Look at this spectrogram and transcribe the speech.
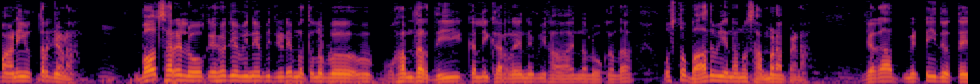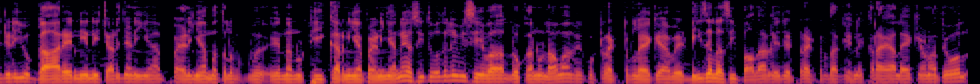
ਪਾਣੀ ਉਤਰ ਜਾਣਾ। ਬਹੁਤ ਸਾਰੇ ਲੋਕ ਇਹੋ ਜਿਹੇ ਵੀ ਨੇ ਵੀ ਜਿਹੜੇ ਮਤਲਬ ਹਮਦਰਦੀ ਇਕੱਲੀ ਕਰ ਰਹੇ ਨੇ ਵੀ ਹਾਂ ਇਹਨਾਂ ਲੋਕਾਂ ਦਾ, ਉਸ ਤੋਂ ਬਾਅਦ ਵੀ ਇਹਨਾਂ ਨੂੰ ਸਾਹਮਣਾ ਪੈਣਾ। ਜਗ੍ਹਾ ਮਿੱਟੀ ਦੇ ਉੱਤੇ ਜਿਹੜੀ ਉਹ ਗਾਰ ਇੰਨੀ ਇੰਨੀ ਚੜ ਜਾਣੀ ਆ, ਪੈਲੀਆਂ ਮਤਲਬ ਇਹਨਾਂ ਨੂੰ ਠੀਕ ਕਰਨੀਆਂ ਪੈਣੀਆਂ ਨੇ, ਅਸੀਂ ਤਾਂ ਉਹਦੇ ਲਈ ਵੀ ਸੇਵਾ ਲੋਕਾਂ ਨੂੰ ਲਾਵਾਂਗੇ, ਕੋਈ ਟਰੈਕਟਰ ਲੈ ਕੇ ਆਵੇ, ਡੀਜ਼ਲ ਅਸੀਂ ਪਾ ਦਾਂਗੇ, ਜੇ ਟਰੈਕਟਰ ਦਾ ਕਿਸੇ ਨੇ ਕਿਰਾਇਆ ਲੈ ਕੇ ਆਉਣਾ ਤੇ ਉਹ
